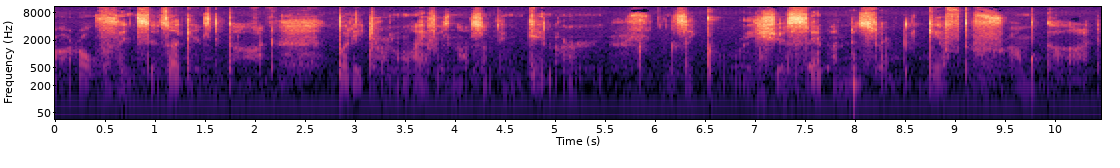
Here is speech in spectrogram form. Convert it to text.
our offenses against God. But eternal life is not something we can earn. It's a gracious and undeserved gift from God.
